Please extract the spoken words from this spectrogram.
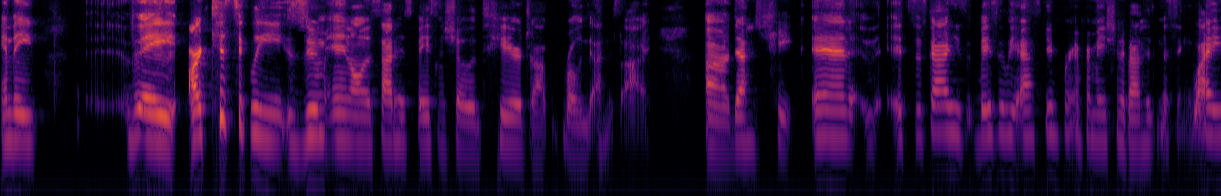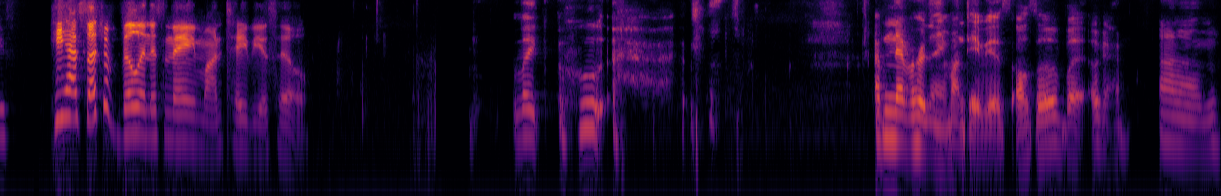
and they they artistically zoom in on the side of his face and show a teardrop rolling down his eye, uh, down his cheek. And it's this guy. He's basically asking for information about his missing wife. He has such a villainous name, Montavious Hill. Like who? I've never heard the name Montavious, also, but okay. Um,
